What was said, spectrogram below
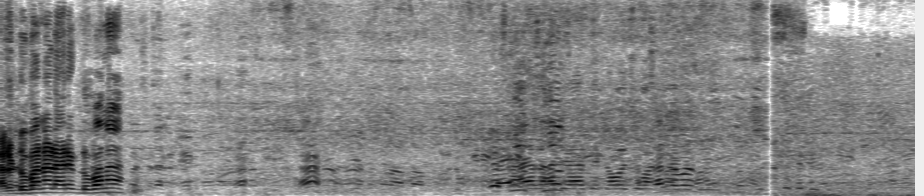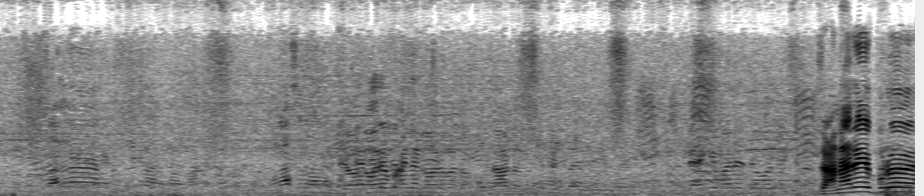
अरे डुबाना डायरेक्ट डुबाना. जाणार रे पुढं.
